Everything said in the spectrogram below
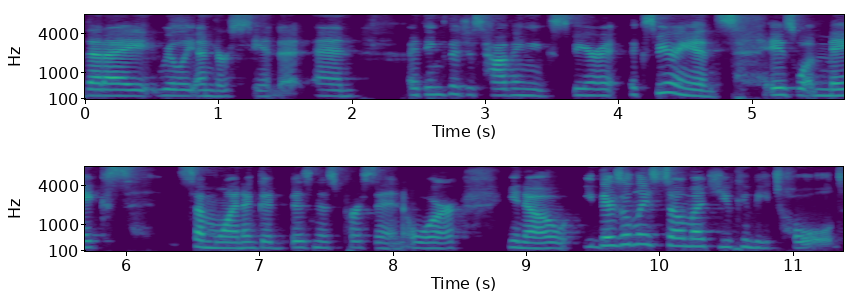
that I really understand it. And I think that just having experience experience is what makes someone a good business person or, you know, there's only so much you can be told.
